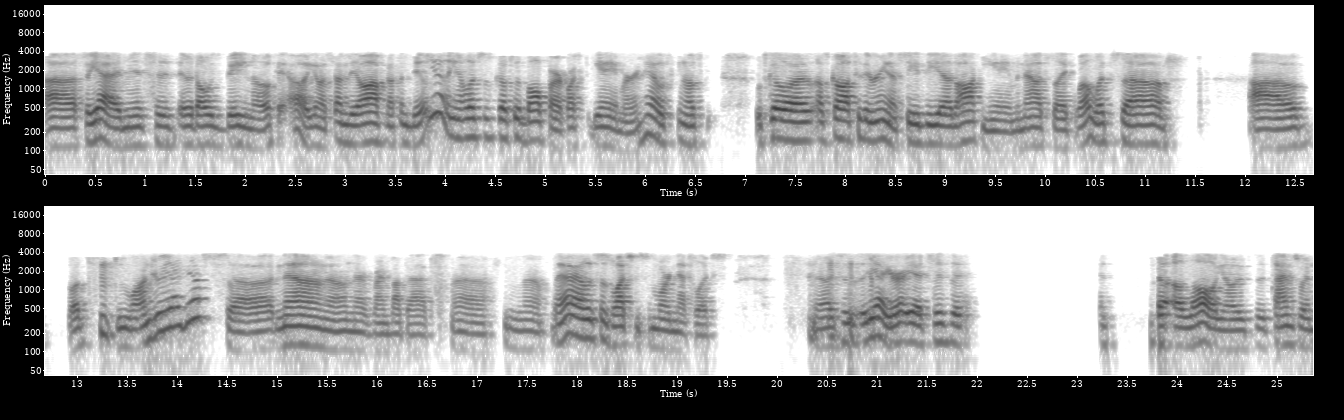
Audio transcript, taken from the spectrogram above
Uh, so yeah, I mean, it's, it, it would always be, you know, okay, oh, you know, Sunday off, nothing to do. Yeah, you know, let's just go to the ballpark, watch the game, or yeah, let's, you know, let's, let's go, uh, let's go out to the arena, see the uh, the hockey game. And now it's like, well, let's, uh, uh, let's do laundry, I guess. Uh, no, no, never mind about that. Uh, no, yeah, let's just watch some more Netflix. You it's just, yeah, you're right. Yeah, it's, it's a, a lull. You know, the times when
